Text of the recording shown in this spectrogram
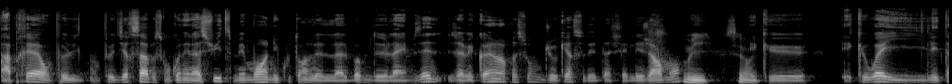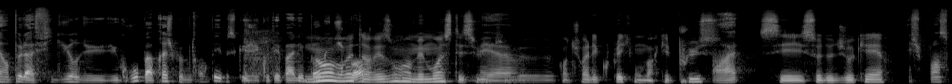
après on peut, on peut dire ça parce qu'on connaît la suite, mais moi en écoutant l'album de l'AMZ, j'avais quand même l'impression que Joker se détachait légèrement Oui, c'est et vrai. que, et que ouais, il était un peu la figure du, du groupe. Après, je peux me tromper parce que j'écoutais pas à l'époque, Non, en vrai, vois. t'as raison. hein, Mais moi, c'était celui Mais, qui euh, Quand tu regardes les couplets qui m'ont marqué le plus, Ouais. c'est ceux de Joker. Et je pense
